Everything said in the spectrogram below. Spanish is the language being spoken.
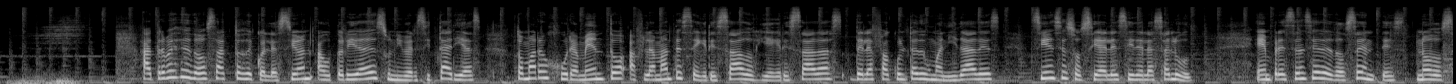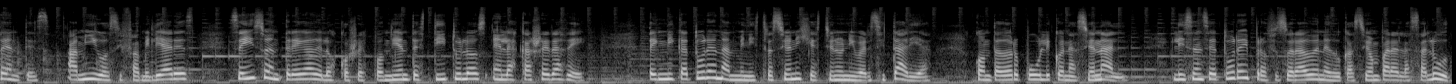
A través de dos actos de colación, autoridades universitarias tomaron juramento a flamantes egresados y egresadas de la Facultad de Humanidades, Ciencias Sociales y de la Salud. En presencia de docentes, no docentes, amigos y familiares, se hizo entrega de los correspondientes títulos en las carreras de Tecnicatura en Administración y Gestión Universitaria, Contador Público Nacional, Licenciatura y Profesorado en Educación para la Salud,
